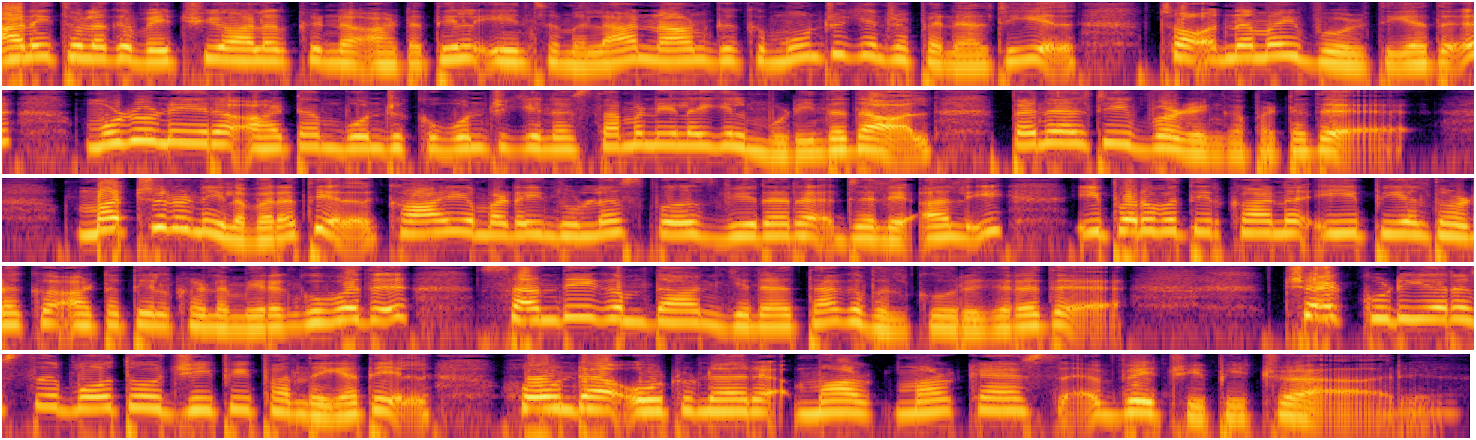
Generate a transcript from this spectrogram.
அனைத்துலக வெற்றியாளர் கிண்ண ஆட்டத்தில் இன்டர்மிலா நான்குக்கு மூன்று என்ற பெனல்டியில் டாட்னமை வீழ்த்தியது. முழுநேர ஆட்டம் ஒன்றுக்கு ஒன்று என சமநிலையில் முடிந்ததால் பெனல்டி வழங்கப்பட்டது. மற்றொரு நிலவரத்தில் காயமடைந்துள்ள ஸ்பர்ஸ் வீரர் டெலி அலி இப்பருவத்திற்கான இபிஎல் தொடக்க ஆட்டத்தில் களமிறங்குவது சந்தேகம்தான் என தகவல் கூறுகிறது. செக் குடியரசு மோட்டோ ஜிபி பந்தயத்தில் ஹோண்டா ஓட்டுநர் மார்க் மார்கஸ் வெற்றி பெற்றார்.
